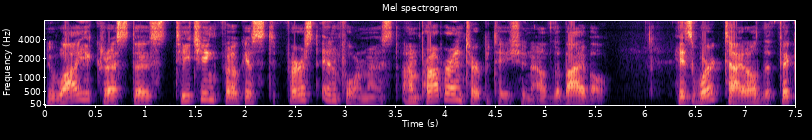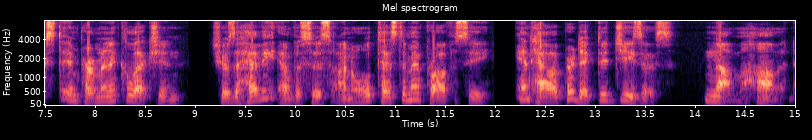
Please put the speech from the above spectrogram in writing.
Nuwaya Christos' teaching focused first and foremost on proper interpretation of the Bible. His work titled The Fixed and Permanent Collection shows a heavy emphasis on Old Testament prophecy and how it predicted Jesus, not Muhammad.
